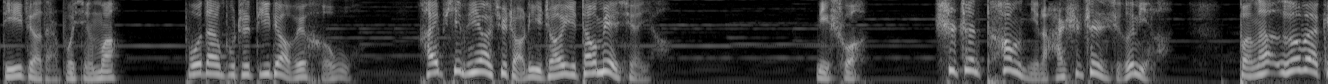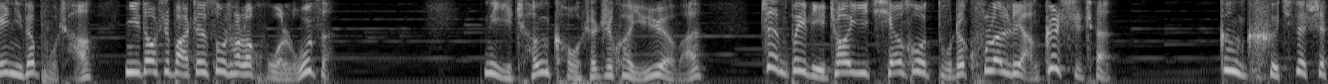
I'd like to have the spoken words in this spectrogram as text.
低调点不行吗？不但不知低调为何物，还偏偏要去找厉昭义当面炫耀。你说，是朕烫你了，还是朕惹你了？本来额外给你的补偿，你倒是把朕送上了火炉子。你逞口舌之快逾越完，朕被李昭仪前后堵着哭了两个时辰。更可气的是，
